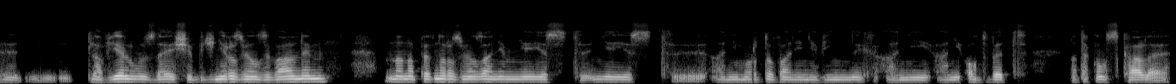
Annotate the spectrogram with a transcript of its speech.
Y, dla wielu zdaje się być nierozwiązywalnym. No na pewno rozwiązaniem nie jest, nie jest y, ani mordowanie niewinnych, ani, ani odwet na taką skalę.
